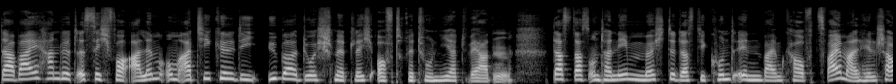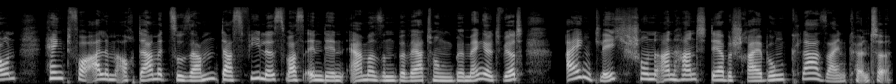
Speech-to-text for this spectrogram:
Dabei handelt es sich vor allem um Artikel, die überdurchschnittlich oft retourniert werden. Dass das Unternehmen möchte, dass die Kundinnen beim Kauf zweimal hinschauen, hängt vor allem auch damit zusammen, dass vieles, was in den Amazon-Bewertungen bemängelt wird, eigentlich schon anhand der Beschreibung klar sein könnte.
